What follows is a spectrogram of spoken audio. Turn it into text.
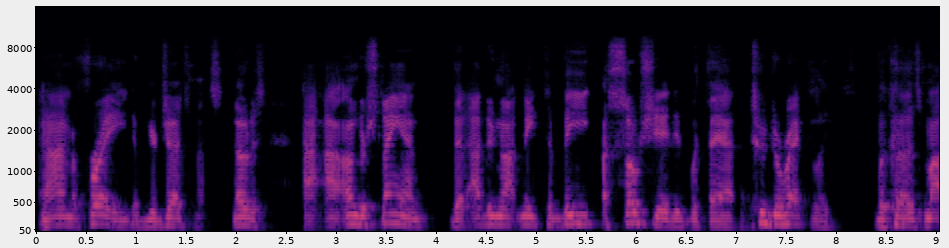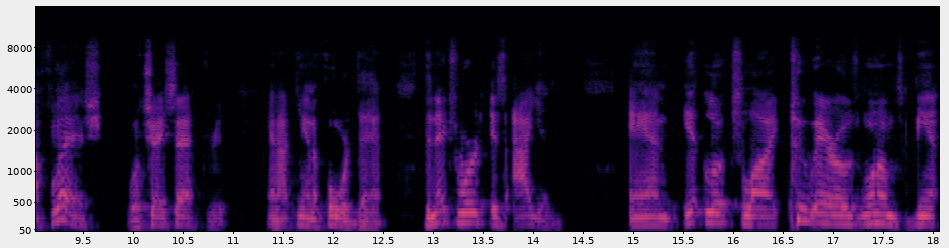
and I am afraid of your judgments. Notice, I, I understand that I do not need to be associated with that too directly because my flesh will chase after it, and I can't afford that. The next word is ayin and it looks like two arrows, one of them's bent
